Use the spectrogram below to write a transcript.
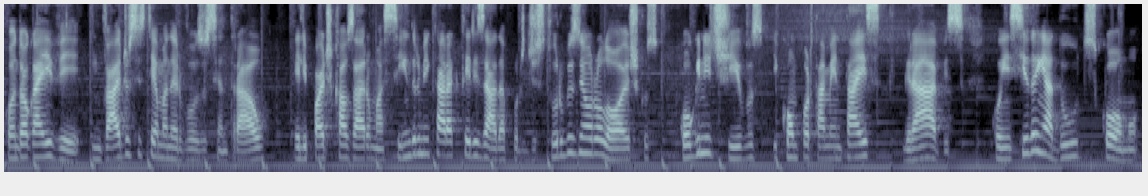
quando o HIV invade o sistema nervoso central, ele pode causar uma síndrome caracterizada por distúrbios neurológicos, cognitivos e comportamentais graves, conhecida em adultos como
